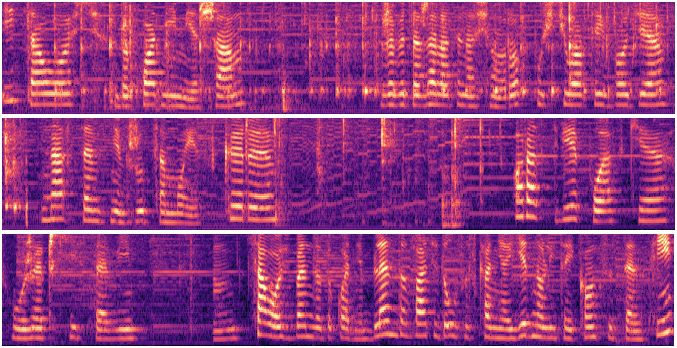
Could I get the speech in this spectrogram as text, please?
i całość dokładnie mieszam, żeby ta żelatyna się rozpuściła w tej wodzie. Następnie wrzucam moje skyry oraz dwie płaskie łyżeczki stevii. Całość będę dokładnie blendować do uzyskania jednolitej konsystencji.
